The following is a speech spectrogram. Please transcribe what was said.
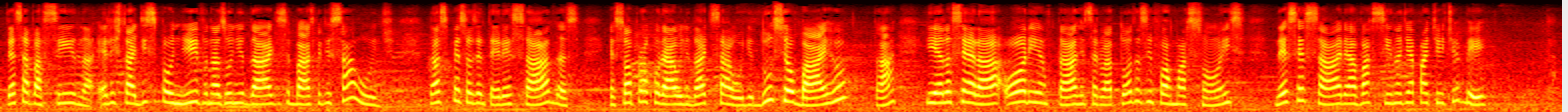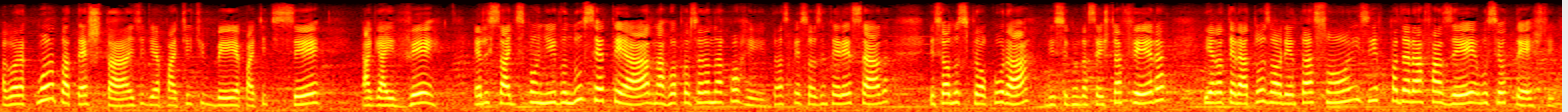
dessa vacina ela está disponível nas unidades básicas de saúde. Das pessoas interessadas, é só procurar a unidade de saúde do seu bairro, tá? E ela será orientada, receberá todas as informações necessárias à vacina de hepatite B. Agora, quanto à testagem de hepatite B, hepatite C, HIV, ela está disponível no CTA, na rua Professora Ana Correia. Então, as pessoas interessadas, é só nos procurar de segunda a sexta-feira e ela terá todas as orientações e poderá fazer o seu teste.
